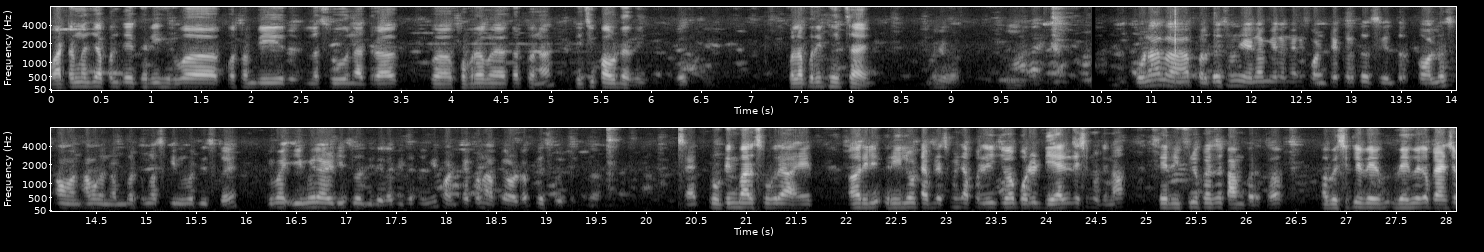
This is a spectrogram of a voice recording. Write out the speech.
वाटण म्हणजे आपण ते घरी हिरवं कोथिंबीर लसूण अद्रक खोबरं करतो ना त्याची पावडर आहे. ओके कोल्हापुरी ठेचा आहे. बरोबर कोणाला परदेशातून यायला मिळालं नाही कॉन्टॅक्ट करत असेल तर कॉलच ऑन हा बघा नंबर तुम्हाला स्क्रीनवर दिसतोय. किंवा ईमेल आय डी सुद्धा दिलेला. तिथे तुम्ही कॉन्टॅक्ट करून आपली ऑर्डर प्लेस करू शकता. आहेत प्रोटीन बार्स वगैरे आहेत. रिलो टॅब्लेट्स म्हणजे आपली जेव्हा बॉडी डिहायड्रेशन होते ना ते रिफिल करायचं काम करतं. बेसिकली वेगवेगळ्या ब्रँडचे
